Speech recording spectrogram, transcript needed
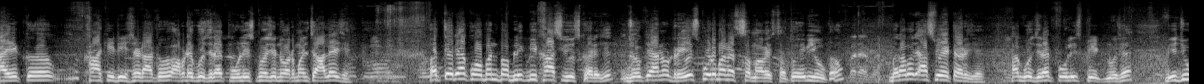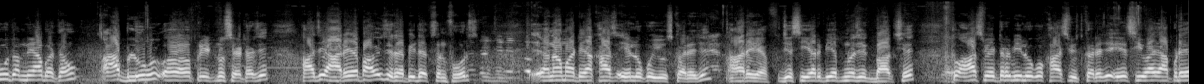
આ એક ખાકી ટી શર્ટ આ તો આપણે ગુજરાત પોલીસનો જે નોર્મલ ચાલે છે અત્યારે આ કોમન પબ્લિક બી ખાસ યુઝ કરે છે. જો કે આનો ડ્રેસ કોડમાં નથી સમાવેશ થતો એ બી હું કહું. બરાબર. આ સ્વેટર છે. આ ગુજરાત પોલીસ પ્રિન્ટનું છે. બીજું હું તમને આ બતાવું. આ બ્લુ પ્રિન્ટનું સ્વેટર છે. આ જે આરએએફ આવે છે રેપિડ એક્શન ફોર્સ એના માટે આ ખાસ એ લોકો યુઝ કરે છે આરએએફ જે સીઆરપીએફનો જ એક ભાગ છે. તો આ સ્વેટર બી લોકો ખાસ યુઝ કરે છે. એ સિવાય આપણે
